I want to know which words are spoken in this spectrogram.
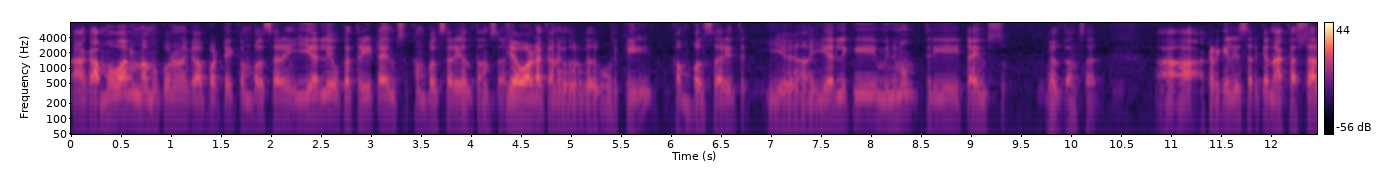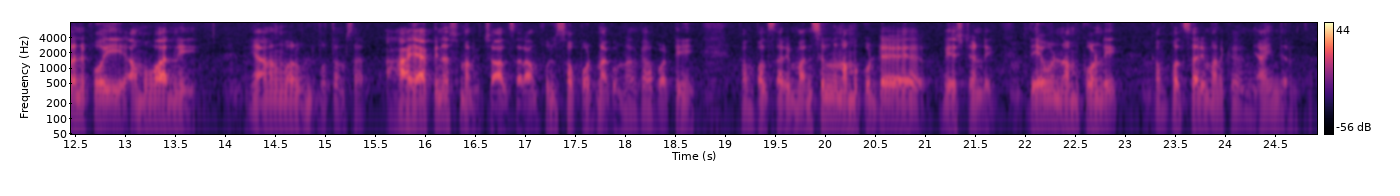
నాకు అమ్మవారిని నమ్ముకున్నాను కాబట్టి కంపల్సరీ ఇయర్లీ ఒక త్రీ టైమ్స్ కంపల్సరీ వెళ్తాను సార్. విజయవాడ కనకదుర్గ గుడికి కంపల్సరీ ఇయర్లీకి మినిమం త్రీ టైమ్స్ వెళ్తాను సార్. అక్కడికి వెళ్ళేసరికి నా కష్టాలని పోయి అమ్మవారిని జ్ఞానంలో ఉండిపోతాం సార్. ఆ హ్యాపీనెస్ మనకు చాలు సార్. ఆ ఫుల్ సపోర్ట్ నాకు ఉన్నది కాబట్టి కంపల్సరీ మనుషులను నమ్ముకుంటే వేస్ట్ అండి. దేవుడిని నమ్ముకోండి. కంపల్సరీ మనకు న్యాయం జరుగుతుంది.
